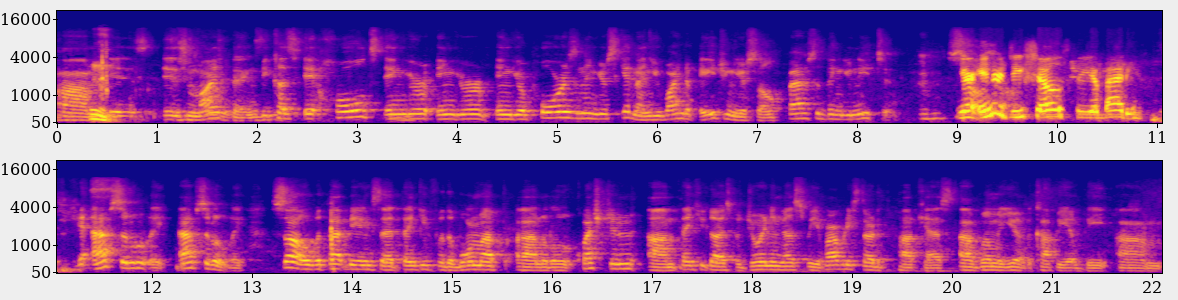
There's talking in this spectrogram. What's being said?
um Mm. is is my thing because it holds in your in your in your pores and in your skin and you wind up aging yourself faster than you need to. Your So- energy shows through your body. yeah, absolutely, absolutely. So, with that being said, thank you for the warm up uh, little question. Um, thank you guys for joining us. We have already started the podcast. Uh, Wilma, you have a copy of the um,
